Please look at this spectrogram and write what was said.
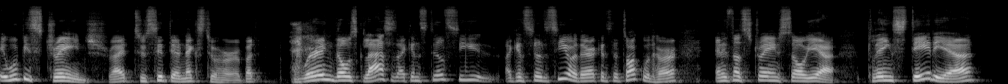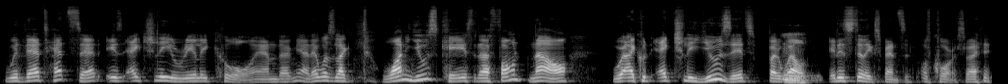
it would be strange, right, to sit there next to her, but. Wearing those glasses, I can still see. I can still see her there. I can still talk with her, and it's not strange. So yeah, playing Stadia with that headset is actually really cool. And um, yeah, there was like one use case that I found now where I could actually use it, but well, mm. it is still expensive, of course, right?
